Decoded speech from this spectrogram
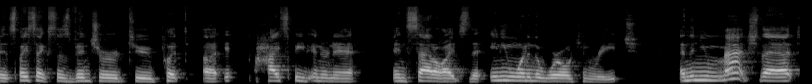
it, SpaceX has ventured to put uh, high-speed internet in satellites that anyone in the world can reach, and then you match that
